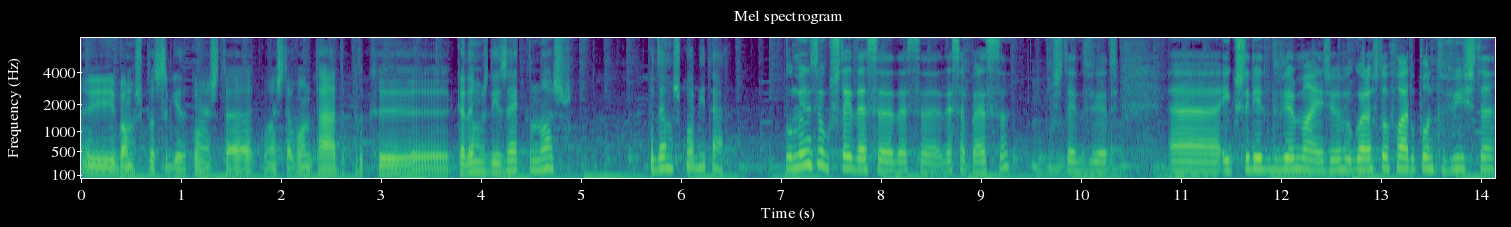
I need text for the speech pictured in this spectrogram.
e vamos prosseguir com esta, com esta vontade, porque queremos dizer que nós podemos coabitar. Pelo menos eu gostei dessa, dessa, dessa peça, uhum. gostei de ver. Uh, e gostaria de ver mais. Eu agora estou a falar do ponto de vista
